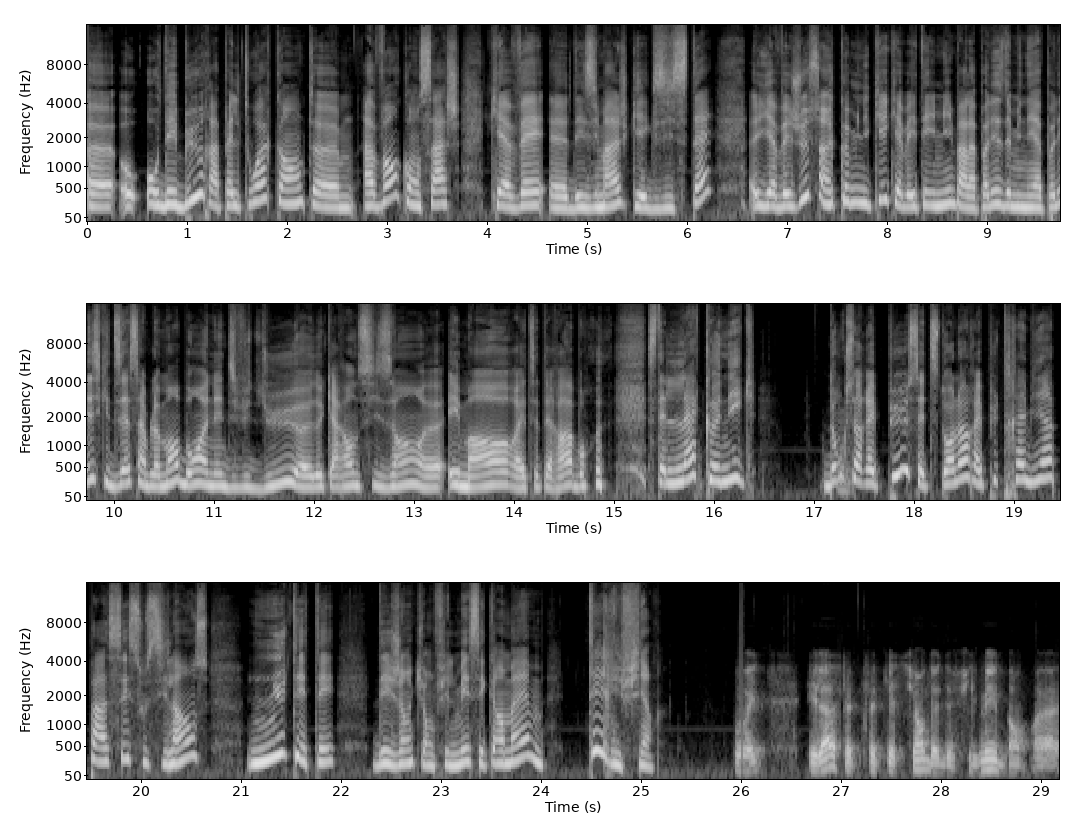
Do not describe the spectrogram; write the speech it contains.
euh, au, au, début, rappelle-toi, quand euh, avant qu'on sache qu'il y avait euh, des images qui existaient, il y avait juste un communiqué qui avait été émis par la police de Minneapolis qui disait simplement bon, un individu de 46 ans est mort, etc. Bon, c'était laconique. Donc, ça aurait pu, cette histoire-là aurait pu très bien passer sous silence, n'eût été des gens qui ont filmé. C'est quand même terrifiant. Oui. et là, cette, cette question de, de, filmer, bon, euh,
